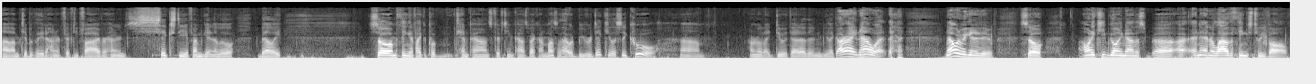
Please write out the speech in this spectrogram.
Uh, I'm typically at 155 or 160 if I'm getting a little belly. So I'm thinking if I could put 10 pounds, 15 pounds back on muscle, that would be ridiculously cool. Um, I don't know what I'd do with that other than be like, all right, now what? now what are we going to do? So I want to keep going down this uh, and, and allow the things to evolve.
